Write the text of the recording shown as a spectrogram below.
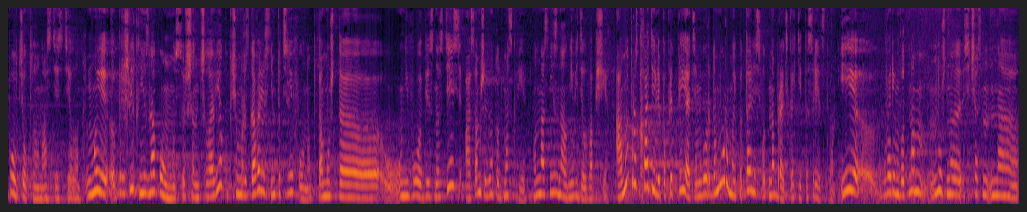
Пол теплый у нас здесь сделан. Мы э, пришли к незнакомому совершенно человеку, причем мы разговаривали с ним по телефону, потому что у него бизнес здесь, а сам живет он в Москве. Он нас не знал, не видел вообще. А мы просто ходили по предприятиям города Мурома и пытались вот набрать какие-то средства. И э, говорим, вот нам нужно сейчас на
